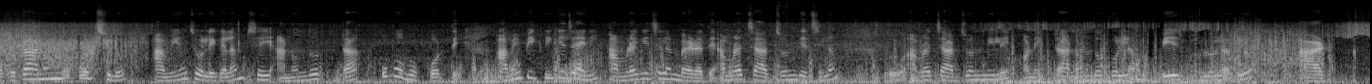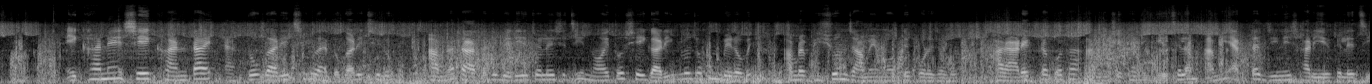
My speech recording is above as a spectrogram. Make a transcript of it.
এতটা আনন্দ করছিল, আমিও চলে গেলাম সেই আনন্দটা উপভোগ করতে। আমি পিকনিকে যাইনি, আমরা গেছিলাম বেড়াতে, আমরা চারজন গেছিলাম। তো আমরা চারজন মিলে অনেকটা আনন্দ করলাম, বেশ ভালো লাগল। আর এখানে সেই খানটায় এত গাড়ি ছিল, এত গাড়ি ছিল। আমরা তাড়াতাড়ি বেরিয়ে চলে এসেছি। নয়তো সেই গাড়িগুলো যখন বেরোবে, আমরা ভীষণ জামের মধ্যে পড়ে যাব। আর আরেকটা কথা, আমি যেখানে গিয়েছিলাম, আমি একটা জিনিস হারিয়ে ফেলেছি।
